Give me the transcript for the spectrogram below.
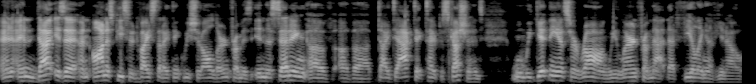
And and that is a, an honest piece of advice that I think we should all learn from is in the setting of of uh, didactic type discussions. When we get the answer wrong, we learn from that that feeling of you know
